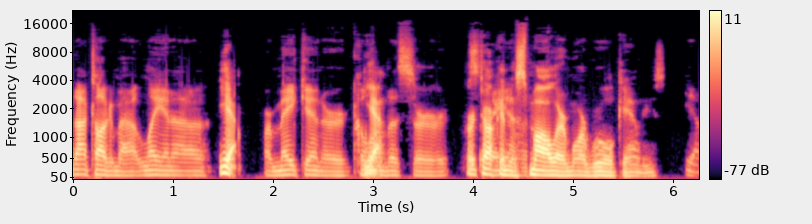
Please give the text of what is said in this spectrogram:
not talking about Atlanta, yeah, or Macon or Columbus yeah. or. We're Savannah. talking the smaller, more rural counties. Yeah.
